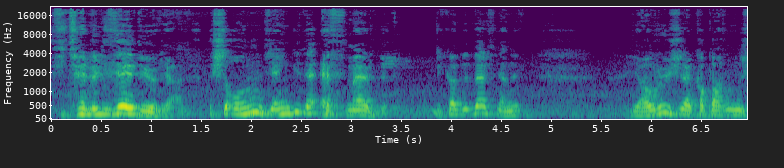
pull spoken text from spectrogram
sterilize ediyor yani. İşte onun rengi de esmerdir. Dikkat edersen yani yavru hücre kapatılmış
